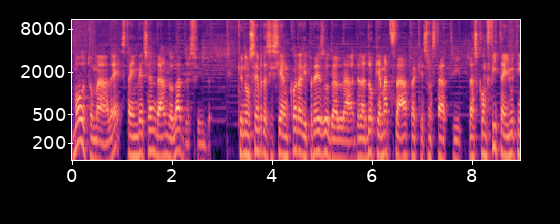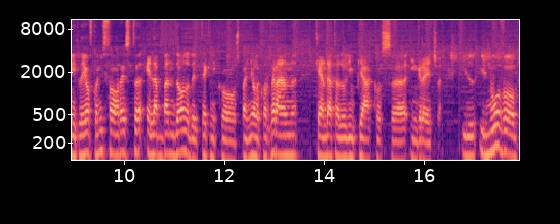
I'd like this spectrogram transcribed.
Molto male sta invece andando l'Huddersfield, che non sembra si sia ancora ripreso dalla, dalla, doppia mazzata che sono stati la sconfitta negli ultimi playoff con il Forest e l'abbandono del tecnico spagnolo Corveran che è andato all'Olympiakos eh, in Grecia. Il, il nuovo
